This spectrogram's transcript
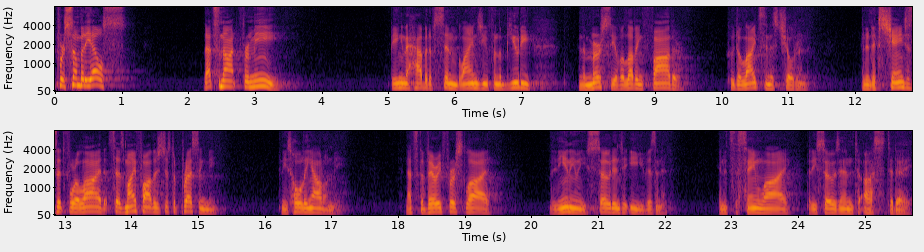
for somebody else. That's not for me. Being in the habit of sin blinds you from the beauty and the mercy of a loving father who delights in his children and it exchanges it for a lie that says, My father's just oppressing me and he's holding out on me. And that's the very first lie that the enemy sowed into Eve, isn't it? And it's the same lie that he sows into us today.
